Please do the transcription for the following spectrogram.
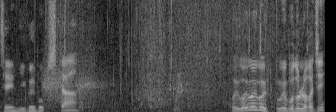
제 닉을 봅시다. 어, 이거 이거 이거 왜 못 올라가지?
